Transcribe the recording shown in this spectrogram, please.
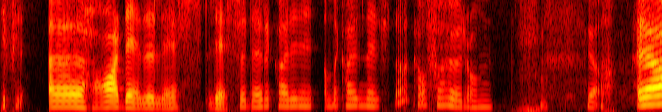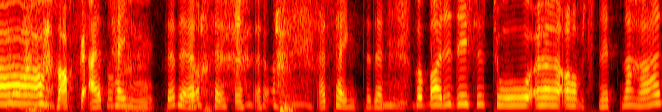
de Eh, Har dere les, Leser dere Karin, Anne Karin Elstad? Kan få høre om Ja. Ja, jeg tenkte det. jeg tenkte det. For bare disse to uh, avsnittene her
